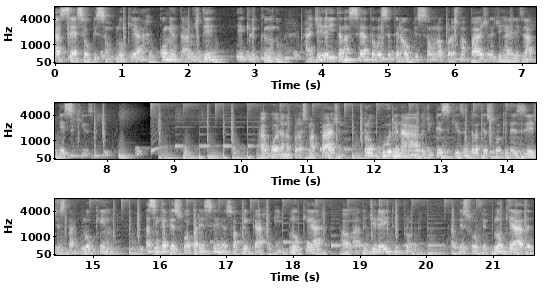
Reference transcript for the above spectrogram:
Acesse a opção Bloquear Comentários de e clicando à direita na seta você terá a opção na próxima página de realizar a pesquisa. Agora na próxima página, procure na aba de pesquisa pela pessoa que deseja estar bloqueando. Assim que a pessoa aparecer, é só clicar em bloquear ao lado direito e pronto. A pessoa foi bloqueada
